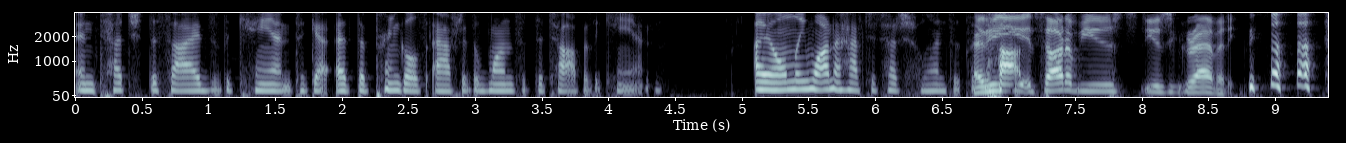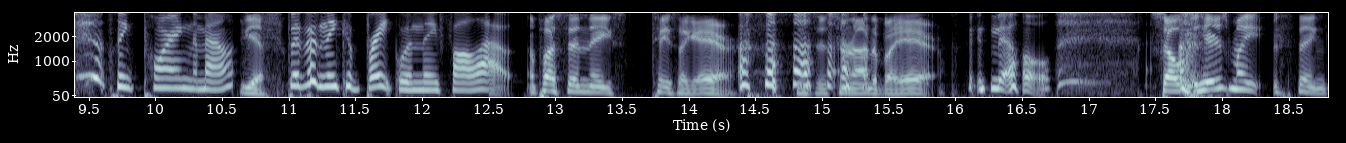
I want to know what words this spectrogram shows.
and touch the sides of the can to get at the Pringles after the ones at the top of the can. I only want to have to touch the ones at the Have top, you thought of used using gravity? like pouring them out. yes. But then they could break when they fall out. And plus, then they s- taste like air because they're surrounded by air. no. So here's my thing.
